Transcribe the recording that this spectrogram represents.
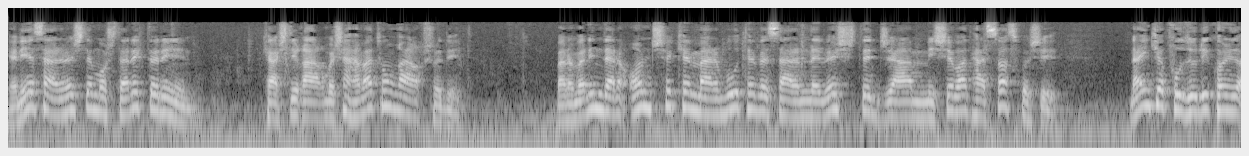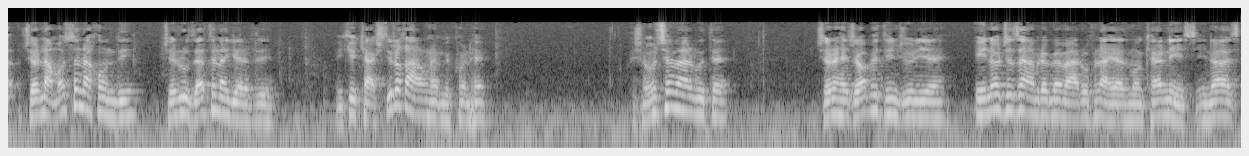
یعنی یه سرنوشت مشترک دارین. کشتی غرق بشه همتون غرق شدید. بنابراین در آنچه که مربوط به سرنوشت جمع میشه باید حساس باشید. نه اینکه فضولی کنید چرا نماز رو نخوندی؟ چرا روزت رو نگرفتی؟ اینکه کشتی رو غرق نمی‌کنه. به شما چه مربوطه؟ چرا حجابت اینجوریه؟ اینا جز امر به معروف نهی از منکر نیست. اینا از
